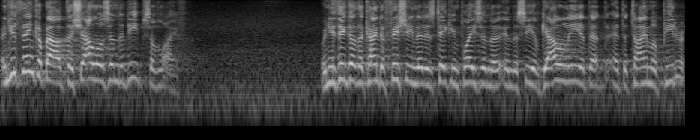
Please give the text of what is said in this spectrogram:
And you think about the shallows and the deeps of life. When you think of the kind of fishing that is taking place in the, in the Sea of Galilee at, that, at the time of Peter,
